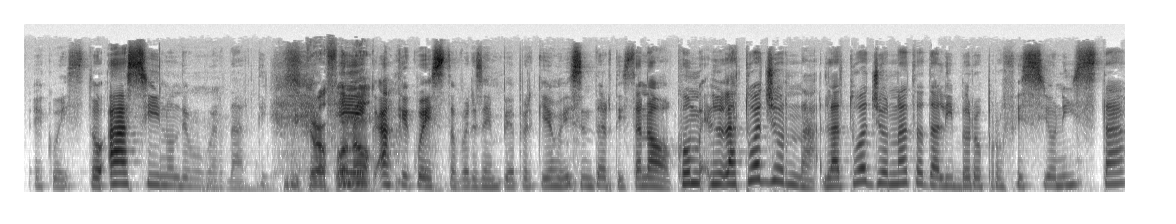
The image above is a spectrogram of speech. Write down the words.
E questo, ah sì, non devo guardarti. Microfono. E anche questo, per esempio, è perché io mi sento artista. No, come la, tua giornata, la tua giornata da libero professionista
